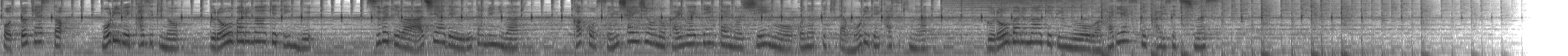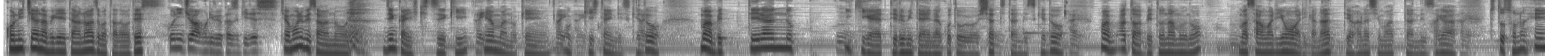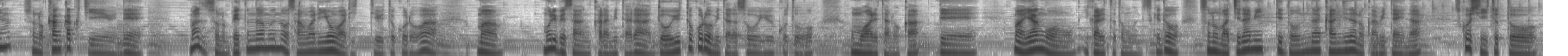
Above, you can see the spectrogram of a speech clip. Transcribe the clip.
ポッドキャスト森部和樹のグローバルマーケティング。すべてはアジアで売るためには過去1000社以上の海外展開の支援を行ってきた森部和樹がグローバルマーケティングを分かりやすく解説します。こんにちは、ナビゲーターの東太郎です。こんにちは、森部和樹です。じゃあ、森部さん、あの、前回に引き続き、はい。ミャンマーの件おはい聞きしたいんですけど、まあ、ベテランのうん。域がやってるみたいなことをおっしゃってたんですけど、はい。まあ、あとはベトナムの、うん。まあ、3割、4割かなっていう話もあったんですが、ちょっとその辺、その感覚値で、うんまずそのベトナムの3割、4割っていうところは、まあ、森部さんから見たら、どういうところを見たらそういうことを思われたのか。で、まあ、ヤンゴン行かれたと思うんですけど、その街並みってどんな感じなのかみたいな、少しちょっと、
